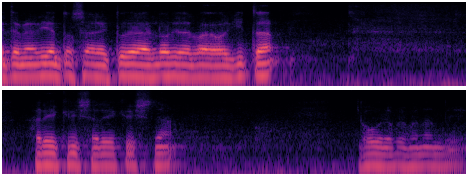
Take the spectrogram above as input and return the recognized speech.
Bueno, terminaría entonces la lectura de la gloria del Bhagavad Gita. Hare Krishna, Hare Krishna. Gaura Premanandi.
